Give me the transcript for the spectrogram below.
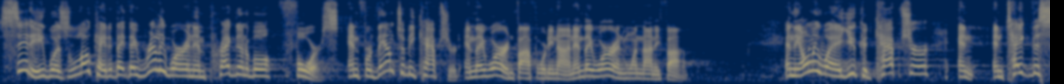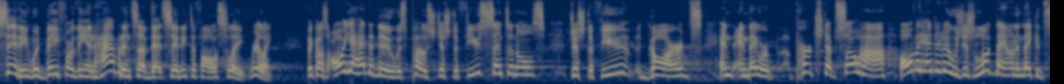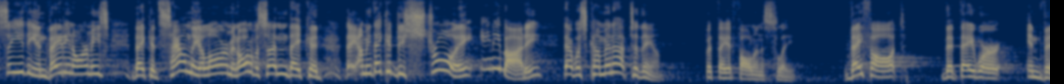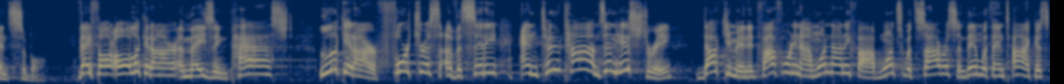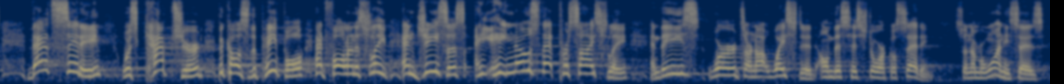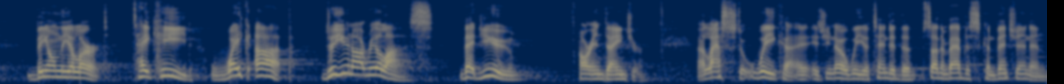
city was located, they, they really were an impregnable force. And for them to be captured, and they were in 549, and they were in 195. And the only way you could capture and, and take this city would be for the inhabitants of that city to fall asleep, really because all you had to do was post just a few sentinels, just a few guards, and, and they were perched up so high, all they had to do was just look down and they could see the invading armies. They could sound the alarm, and all of a sudden they could, they, I mean, they could destroy anybody that was coming up to them. But they had fallen asleep. They thought that they were invincible. They thought, oh, look at our amazing past. Look at our fortress of a city, and two times in history, documented 549, 195, once with Cyrus and then with Antiochus, that city was captured because the people had fallen asleep. And Jesus, he, he knows that precisely, and these words are not wasted on this historical setting. So, number one, he says, Be on the alert, take heed, wake up. Do you not realize that you are in danger. Uh, last week, uh, as you know, we attended the Southern Baptist Convention, and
